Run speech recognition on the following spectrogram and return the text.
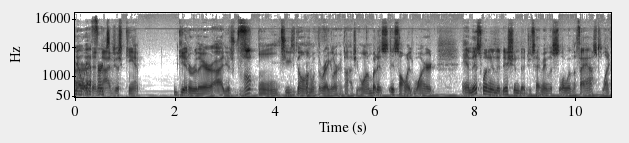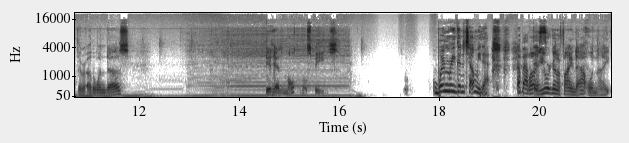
no and. I just can't get her there, I just she's gone with the regular Hitachi wand. But it's it's always wired, and this one, in addition to just having the slow and the fast like the other one does, it has multiple speeds. When were you going to tell me that about Well, this? you were going to find out one night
